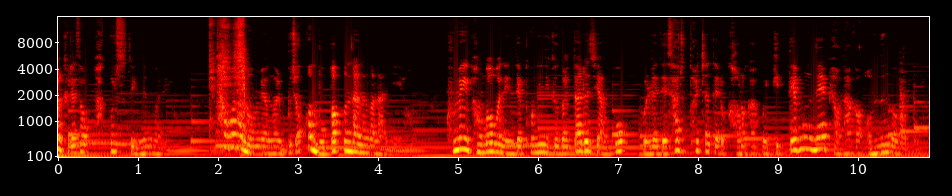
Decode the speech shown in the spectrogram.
운명을 그래서 바꿀 수도 있는 거예요. 타고난 운명을 무조건 못 바꾼다는 건 아니에요. 분명히 방법은 있는데 본인이 그걸 따르지 않고 원래 내 사주팔자대로 걸어가고 있기 때문에 변화가 없는 거거든요.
